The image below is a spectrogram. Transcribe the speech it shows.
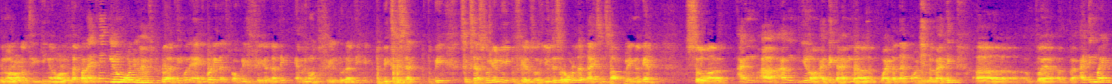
you know, a lot of thinking and all of that. But I think you know what you have to do. I think with anybody that's probably failed, I think everyone's failed. Dude. I think to be success, to be successful, you need to fail. So you just roll the dice and start playing again. So uh, I'm, uh, I'm, you know, I think I'm uh, quite at that point in life. I think, uh, where, I think my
